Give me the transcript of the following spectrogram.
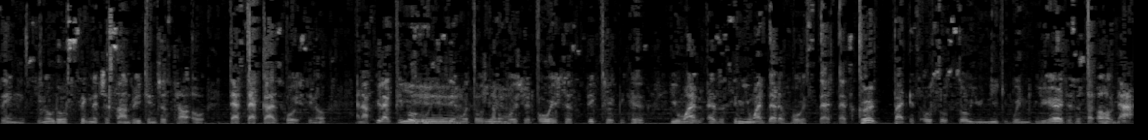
sings. You know, those signature sounds where you can just tell, oh, that's that guy's voice, you know? And I feel like people who sing with those kind of yeah. voice should always just stick to it because you want, as a singer, you want that a voice that, that's good, but it's also so unique when you hear it. It's just like, oh, nah,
